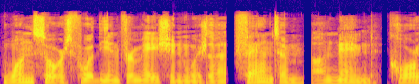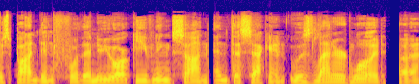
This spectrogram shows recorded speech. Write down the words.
One source for the information was a phantom unnamed correspondent for the New York Evening Sun and the second was Leonard Wood, a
